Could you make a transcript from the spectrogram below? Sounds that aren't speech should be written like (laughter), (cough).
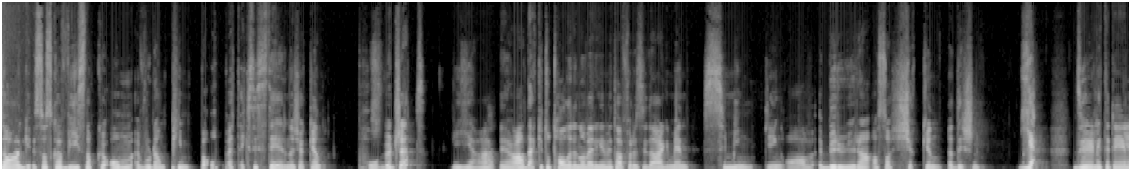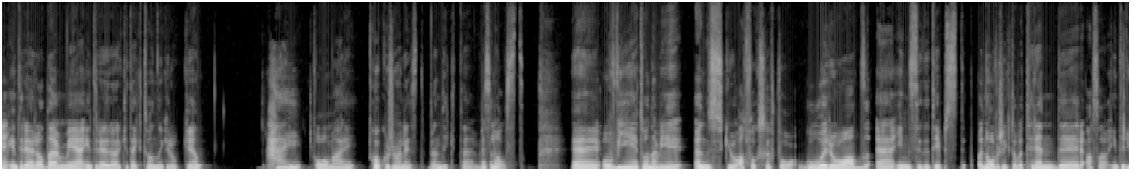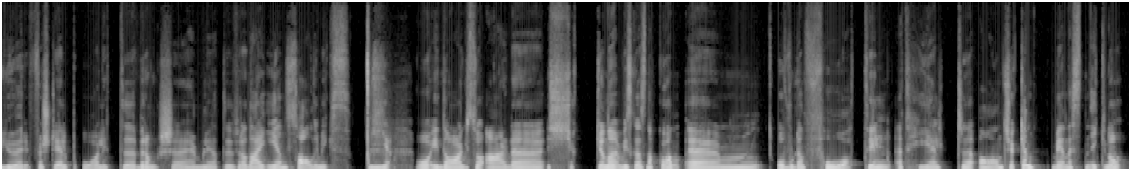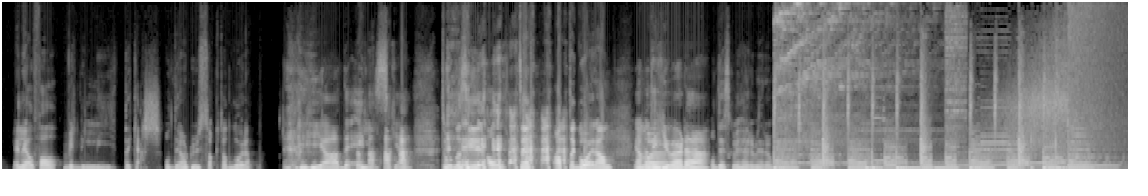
Dag så skal vi snakke om hvordan pimpe opp et eksisterende kjøkken på budsjett. Ja. Ja, det er ikke totalrenoveringen vi tar for oss i dag, men sminking av brura, altså kjøkken edition. Ja. Du lytter til Interiørrådet med interiørarkitekt Tone Kroken Hei. og meg, KK-journalist Benedicte Wessel Holst. Eh, og vi, Tone, vi ønsker jo at folk skal få gode råd, eh, innsidetips, en oversikt over trender, altså interiørførstehjelp og litt eh, bransjehemmeligheter fra deg i en salig miks. Ja. Og i dag så er det kjøkkenet vi skal snakke om, ehm, og hvordan få til et helt eh, annet kjøkken med nesten ikke noe, eller iallfall veldig lite cash. Og det har du sagt at går an. (laughs) ja, det elsker jeg. (laughs) Tone sier alltid at det går an, Ja, men det gjør det. og det skal vi høre mer om.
